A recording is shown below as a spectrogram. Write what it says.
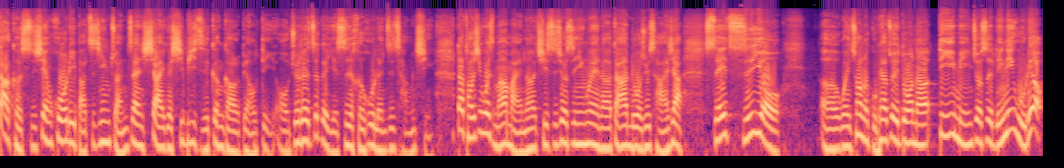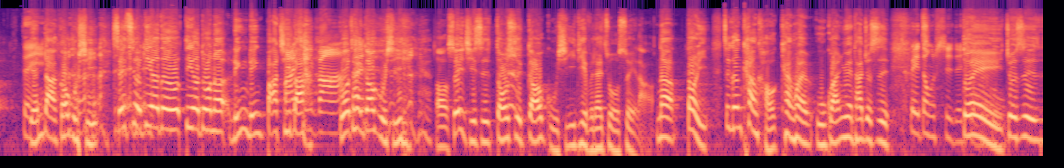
大可实现获利，把资金转战下一个 CP 值更高的标的。我觉得这个也是合乎人之常情。那投信为什么要买呢？其实就是因为呢，大家如果去查一下，谁持有呃伟创的股票最多呢？第一名就是零零五六。元大高股息，谁持有第二多？第二多呢？零零八七八，国泰高股息 哦，所以其实都是高股息 ETF 在作祟啦。那到底这跟看好看坏无关，因为它就是被动式的，对，就是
